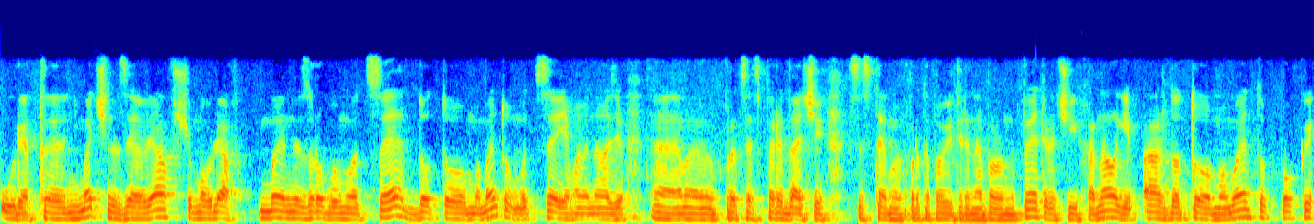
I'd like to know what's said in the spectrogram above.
уряд Німеччини заявляв, що мовляв, ми не зробимо це до того моменту. Це я маю на увазі е, процес передачі системи протиповітряної оборони Петріот чи їх аналогів аж до того моменту, поки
